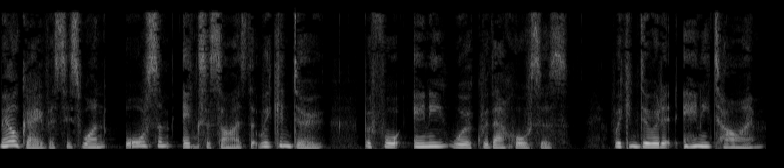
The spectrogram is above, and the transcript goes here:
Mel gave us this one awesome exercise that we can do before any work with our horses. We can do it at any time.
